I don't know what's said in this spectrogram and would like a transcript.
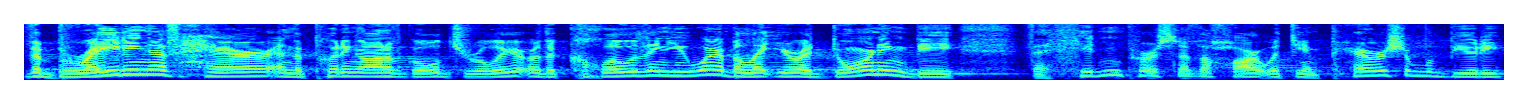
the braiding of hair and the putting on of gold jewelry or the clothing you wear, but let your adorning be the hidden person of the heart with the imperishable beauty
